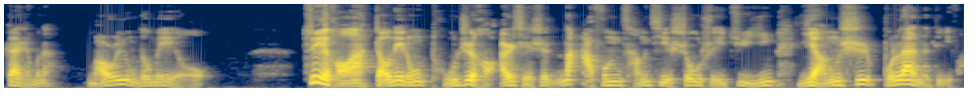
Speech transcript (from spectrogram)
干什么呢？毛用都没有。最好啊，找那种土质好，而且是纳风藏气、收水聚阴、养湿不烂的地方。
